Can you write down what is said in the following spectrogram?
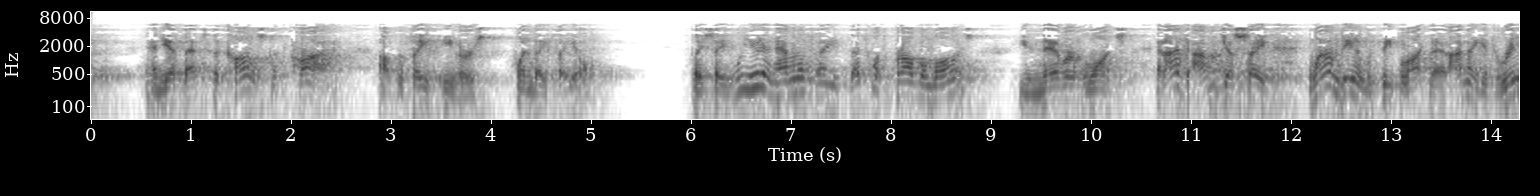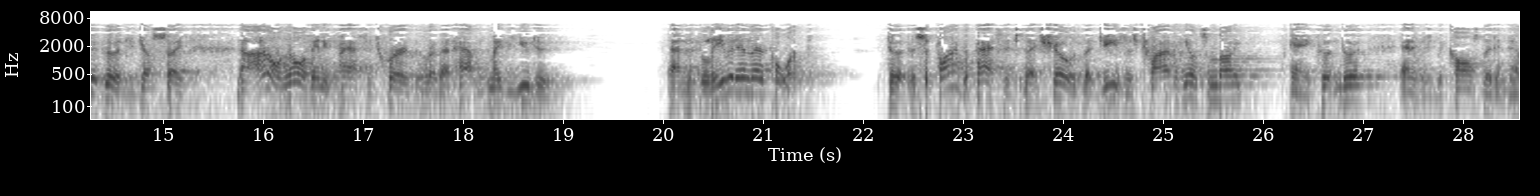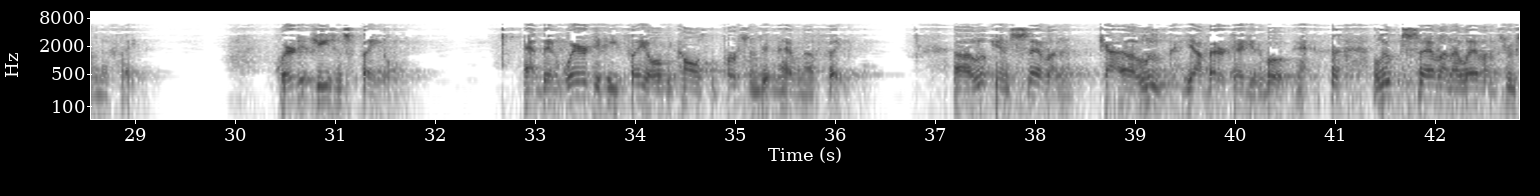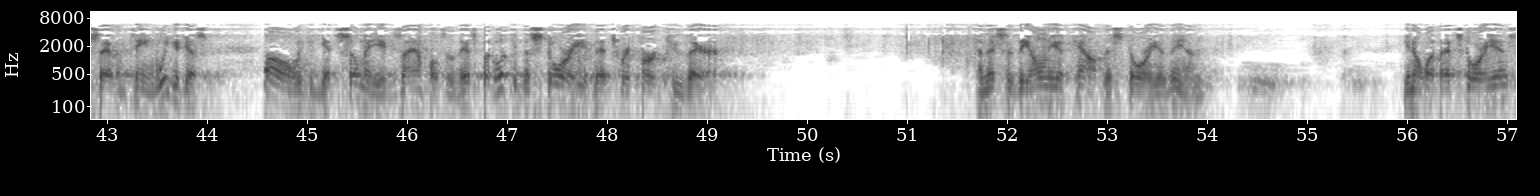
And yet that's the constant cry of the faith healers when they fail. They say, well, you didn't have enough faith. That's what the problem was. You never once. And I, I would just say, when I'm dealing with people like that, I think it's really good to just say, now I don't know of any passage where, where that happens. Maybe you do and leave it in their court to supply the passage that shows that Jesus tried to heal somebody and he couldn't do it, and it was because they didn't have enough faith. Where did Jesus fail? And then where did he fail because the person didn't have enough faith? Uh, look in 7, uh, Luke, yeah, I better tell you the book. Luke 7, 11 through 17. We could just, oh, we could get so many examples of this, but look at the story that's referred to there. And this is the only account this story is in. You know what that story is?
